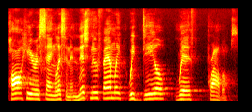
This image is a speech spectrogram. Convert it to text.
Paul here is saying, listen, in this new family, we deal with problems.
